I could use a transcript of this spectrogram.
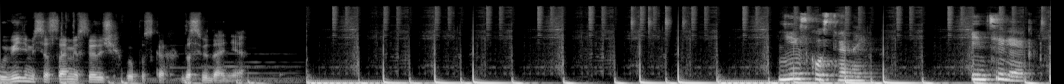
Увидимся с вами в следующих выпусках. До свидания. Не искусственный интеллект.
